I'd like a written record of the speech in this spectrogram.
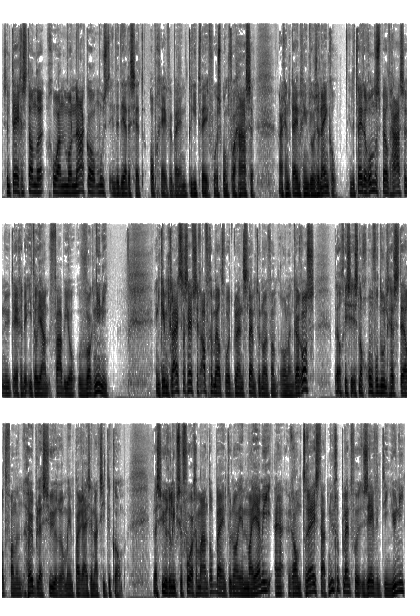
Zijn tegenstander Juan Monaco moest in de derde set opgeven... bij een 3-2 voorsprong voor Haase. Argentijn ging door zijn enkel. In de tweede ronde speelt Haase nu tegen de Italiaan Fabio Vognini. En Kim Kleisters heeft zich afgemeld voor het Grand Slam toernooi van Roland Garros. Belgische is nog onvoldoende hersteld van een heupblessure om in Parijs in actie te komen. Blessure liep ze vorige maand op bij een toernooi in Miami. En rentree staat nu gepland voor 17 juni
